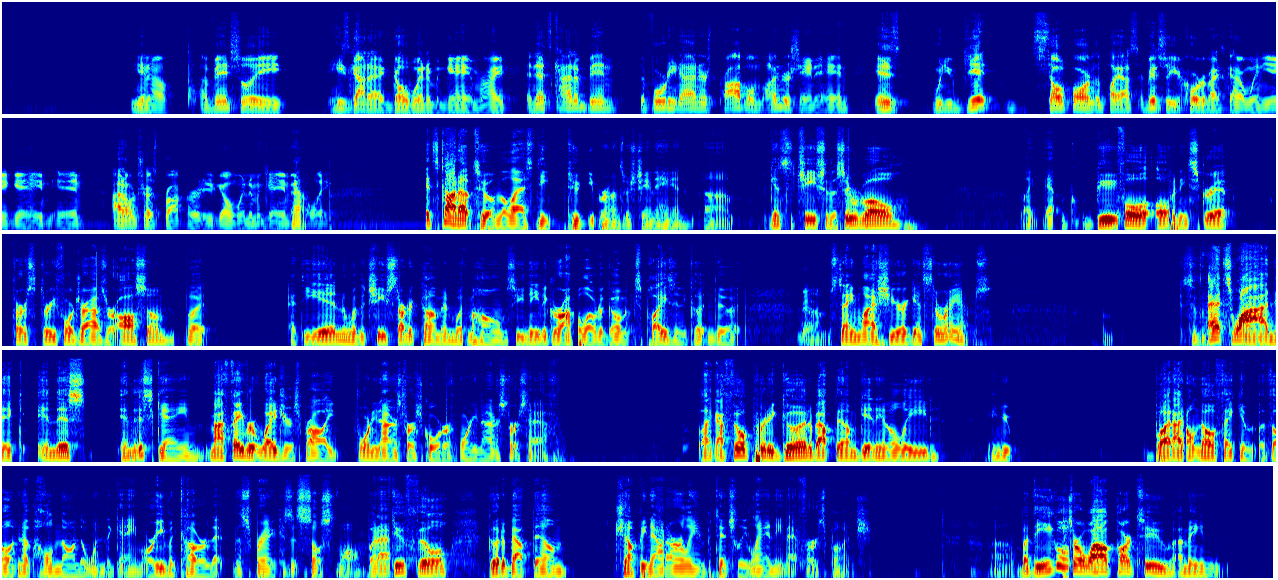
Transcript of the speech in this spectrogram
you know, eventually he's got to go win him a game, right? And that's kind of been the 49ers problem under Shanahan is when you get so far into the playoffs, eventually your quarterback's got to win you a game. And I don't trust Brock Purdy to go win him a game Yeah. at the league. It's caught up to him the last deep two deep runs with Shanahan um, against the Chiefs in the Super Bowl. Like that beautiful opening script, first three four drives were awesome, but at the end when the Chiefs started coming with Mahomes, you needed Garoppolo to go make plays and he couldn't do it. Yeah. Um, same last year against the Rams. So that's why Nick in this in this game, my favorite wager is probably 49ers first quarter, 49ers first half. Like I feel pretty good about them getting in a lead, and you, but I don't know if they can if they'll end up holding on to win the game or even cover that the spread because it's so small. But I do feel good about them jumping out early and potentially landing that first punch. Uh, but the Eagles are a wild card too. I mean,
